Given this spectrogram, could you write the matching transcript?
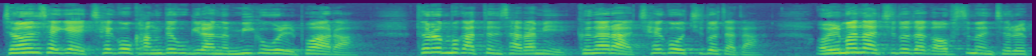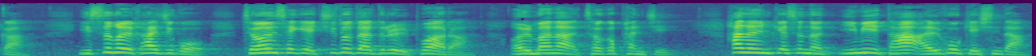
전 세계 최고 강대국이라는 미국을 보아라. 트럼프 같은 사람이 그 나라 최고 지도자다. 얼마나 지도자가 없으면 저럴까? 이승을 가지고 전 세계 지도자들을 보아라. 얼마나 저급한지 하나님께서는 이미 다 알고 계신다.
